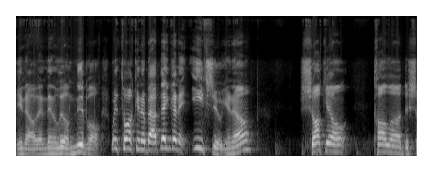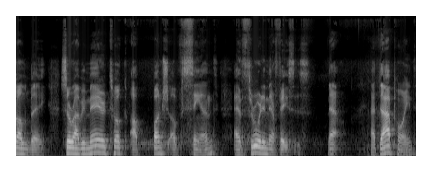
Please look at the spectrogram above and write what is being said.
you know, than, than a little nibble. We're talking about they're gonna eat you, you know. Shakil kala de So Rabbi Meir took a bunch of sand and threw it in their faces. Now, at that point,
